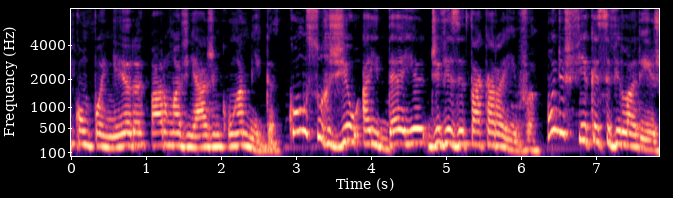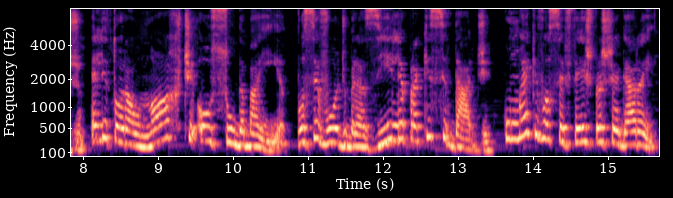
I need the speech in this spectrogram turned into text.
companheira para uma viagem com amiga. Como surgiu a ideia de visitar Caraíva? Onde fica esse vilarejo? É litoral norte ou sul da Bahia? Você voou de Brasília para que cidade? Como é que você fez para chegar aí?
